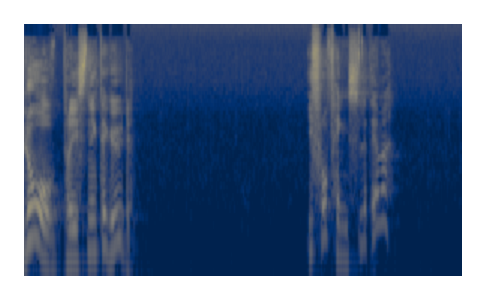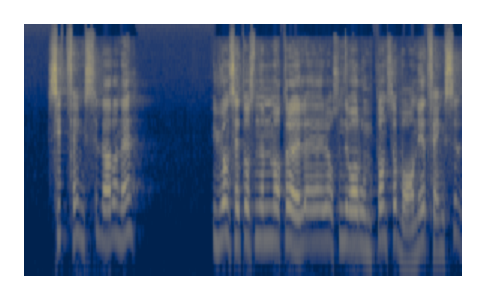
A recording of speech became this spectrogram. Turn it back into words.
Lovprisning til Gud. Ifra fengselet til meg. Sitt fengsel der han er. Uansett hvordan det var rundt han, så var han i et fengsel.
